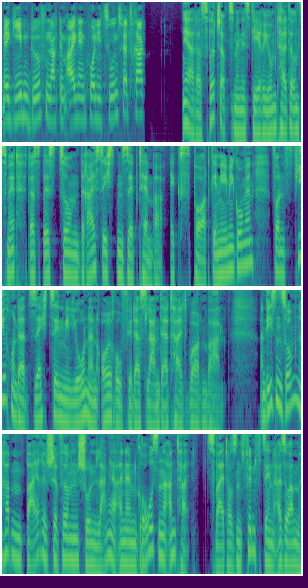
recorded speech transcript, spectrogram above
mehr geben dürfen nach dem eigenen Koalitionsvertrag. Vertrag. Ja, das Wirtschaftsministerium teilte uns mit, dass bis zum 30. September Exportgenehmigungen von 416 Millionen Euro für das Land erteilt worden waren. An diesen Summen haben bayerische Firmen schon lange einen großen Anteil. 2015, also am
